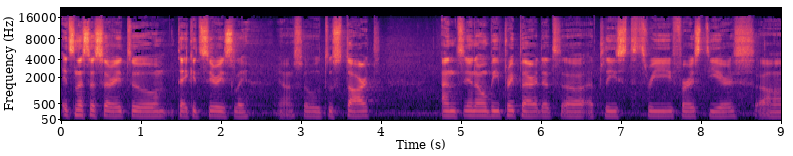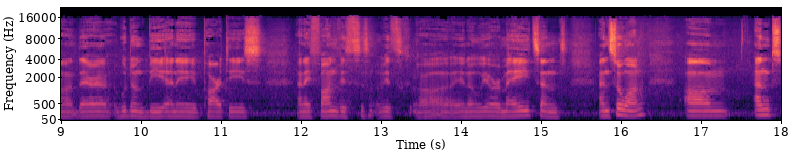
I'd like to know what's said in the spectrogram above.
it's necessary to take it seriously. Yeah, so to start and you know be prepared that uh, at least three first years uh, there wouldn't be any parties any fun with with uh, you know your mates and and so on um, and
